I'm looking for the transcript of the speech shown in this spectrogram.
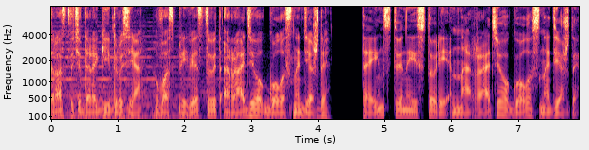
Здравствуйте, дорогие друзья! Вас приветствует радио «Голос надежды». Таинственные истории на радио «Голос надежды».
